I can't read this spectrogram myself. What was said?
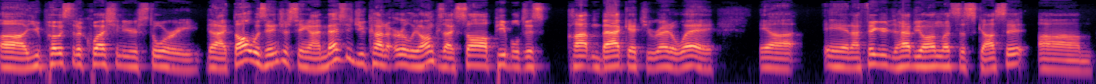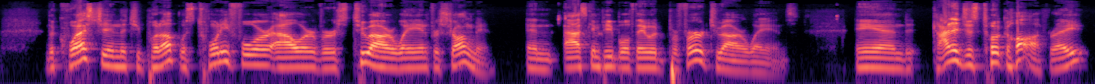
uh, you posted a question to your story that I thought was interesting. I messaged you kind of early on because I saw people just clapping back at you right away. Uh, and I figured to have you on. Let's discuss it. Um, the question that you put up was 24 hour versus two hour weigh in for strongman and asking people if they would prefer two hour weigh ins and kind of just took off, right?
